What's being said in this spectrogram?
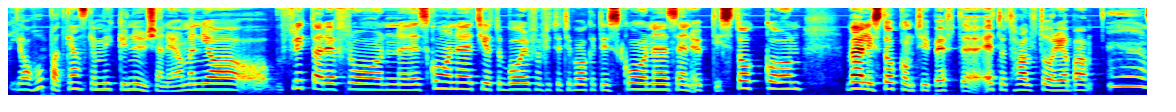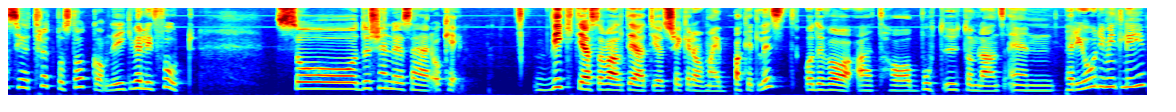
jag har hoppat ganska mycket nu känner jag. Men jag flyttade från eh, Skåne till Göteborg för att flytta tillbaka till Skåne, sen upp till Stockholm. Väl i Stockholm typ efter ett och ett halvt år, jag bara, eh, alltså jag är trött på Stockholm, det gick väldigt fort. Så då kände jag så här, okej. Viktigast av allt är att jag checkade av my bucket list och det var att ha bott utomlands en period i mitt liv.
